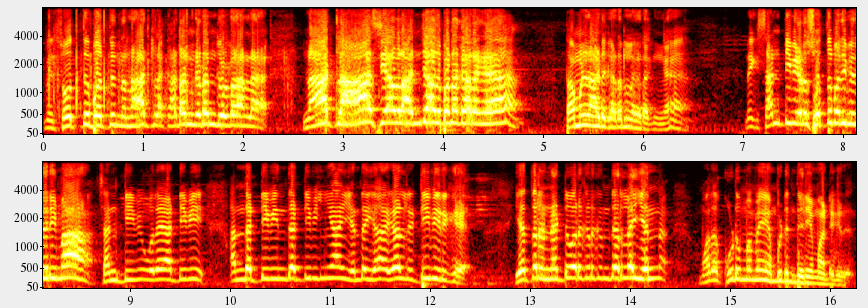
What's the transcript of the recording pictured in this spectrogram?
இவன் சொத்து பத்து இந்த நாட்டில் கடன் கடன் சொல்றான்ல. நாட்டில் ஆசியாவில் அஞ்சாவது பணக்காரங்க. தமிழ்நாடு கடனில் கிடக்குங்க. இன்னைக்கு சன் டிவியோட சொத்து மதிப்பு தெரியுமா? சன் டிவி உதயா டிவி அந்த டிவி இந்த டிவிங்க எந்த ஏ- ஏழு டிவி இருக்கு? எத்தனை நெட்வொர்க் இருக்குன்னு தெரியல என்ன? முத குடும்பமே எப்படின்னு தெரிய மாட்டேங்குது.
